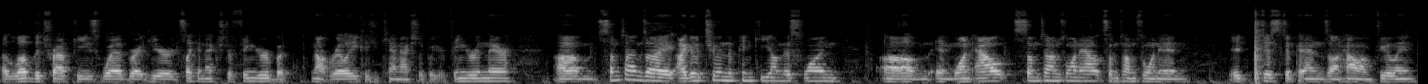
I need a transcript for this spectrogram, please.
I love the trapeze web right here. It's like an extra finger, but not really because you can't actually put your finger in there. Um, sometimes I, I go two in the pinky on this one um, and one out. Sometimes one out, sometimes one in. It just depends on how I'm feeling.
